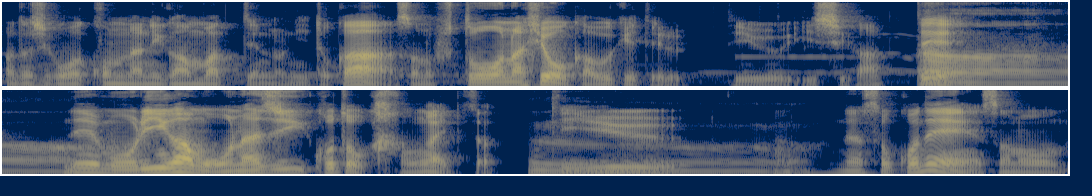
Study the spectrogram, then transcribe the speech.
私はこんなに頑張ってるのにとかその不当な評価を受けてるっていう意思があってで森がも同じことを考えてたってう。ん。いう、でそこでその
